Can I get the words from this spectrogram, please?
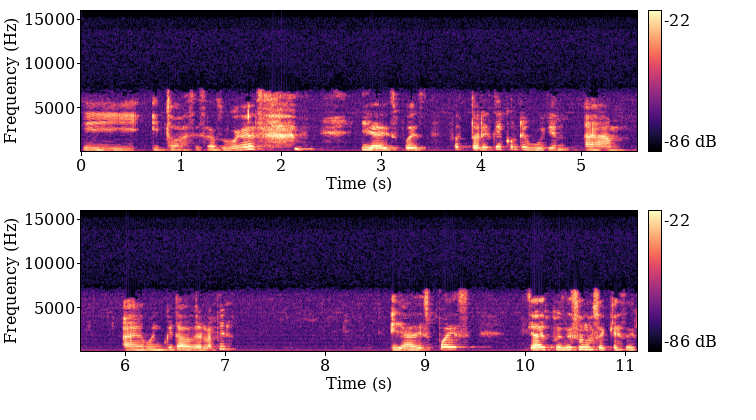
y, y todas esas huevas. y ya después factores que contribuyen a, al buen cuidado de la piel. Y ya después, ya después de eso no sé qué hacer.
